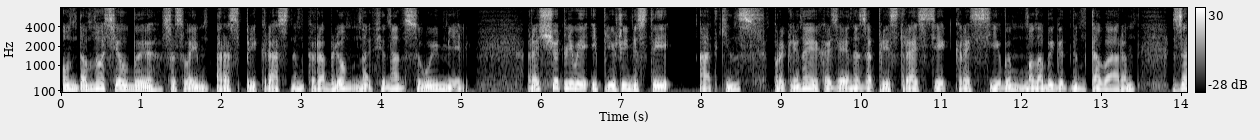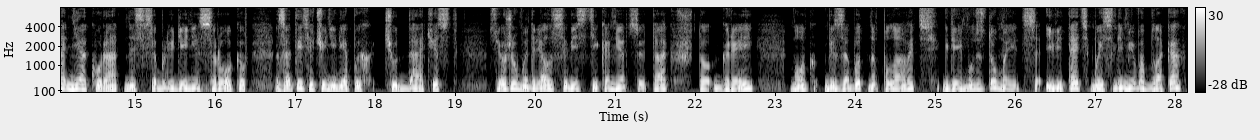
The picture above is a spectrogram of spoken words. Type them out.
он давно сел бы со своим распрекрасным кораблем на финансовую мель. Расчетливый и прижимистый Аткинс, проклиная хозяина за пристрастие к красивым, маловыгодным товарам, за неаккуратность в соблюдении сроков, за тысячу нелепых чудачеств, все же умудрялся вести коммерцию так, что Грей мог беззаботно плавать, где ему вздумается, и витать мыслями в облаках,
